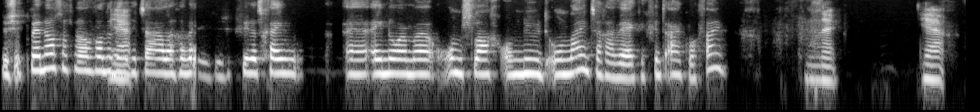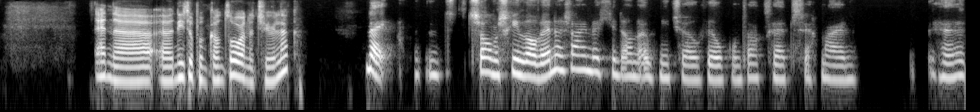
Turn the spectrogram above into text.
Dus ik ben altijd wel van de Ja. digitale geweest. Dus ik vind het geen eh, enorme omslag om nu online te gaan werken. Ik vind het eigenlijk wel fijn. Nee. Ja. En eh, eh, niet op een kantoor natuurlijk. Nee, het zal misschien wel wennen zijn dat je dan ook niet zoveel contact hebt, zeg maar, hè,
